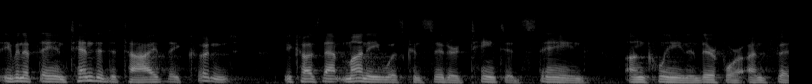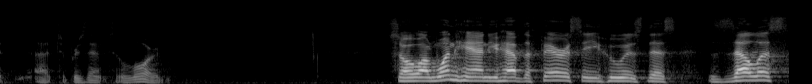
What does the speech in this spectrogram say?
even if they intended to tithe, they couldn't because that money was considered tainted, stained, unclean, and therefore unfit uh, to present to the Lord. So, on one hand, you have the Pharisee who is this zealous,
